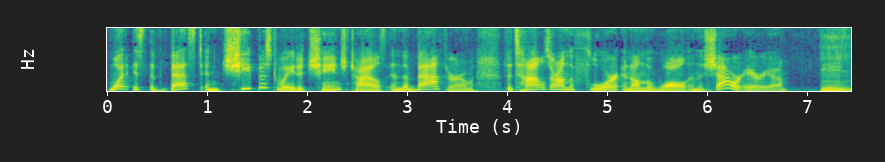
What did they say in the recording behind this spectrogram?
What is the best and cheapest way to change tiles in the bathroom? The tiles are on the floor and on the wall in the shower area. Hmm.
